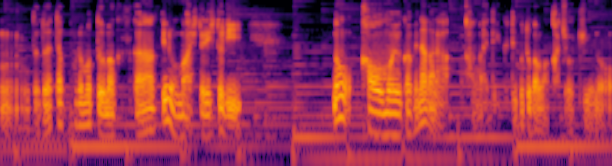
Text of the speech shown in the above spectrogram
うん、どうやったらこれもっとうまくいくかなっていうのを、まあ、一人一人の顔を思い浮かべながら考えていくということが、まあ、課長級の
